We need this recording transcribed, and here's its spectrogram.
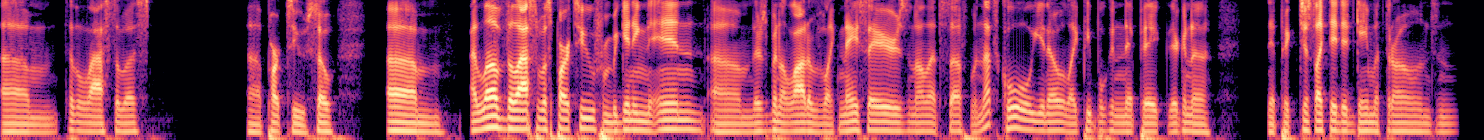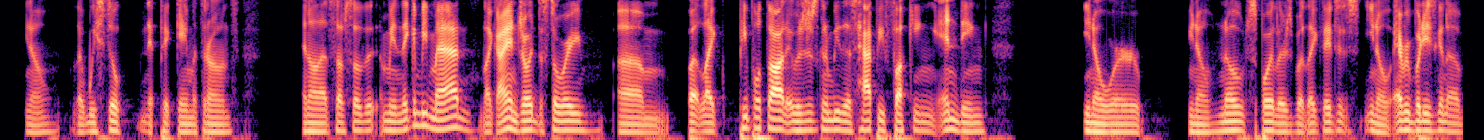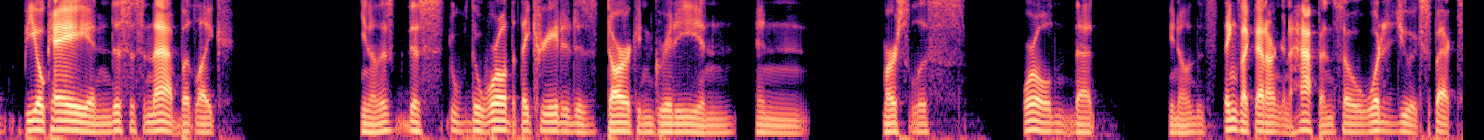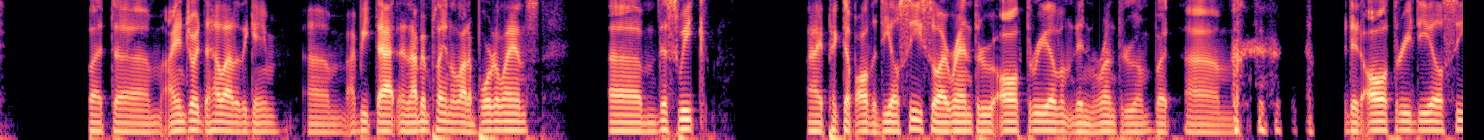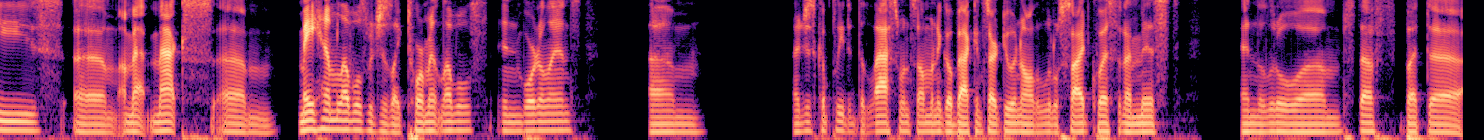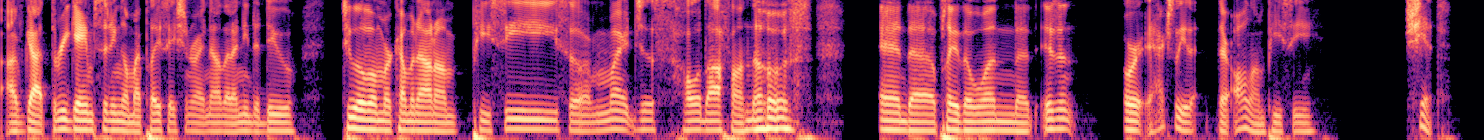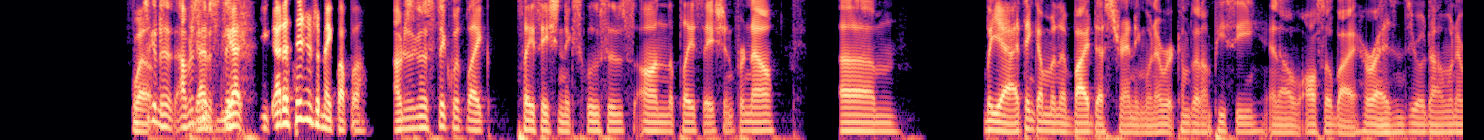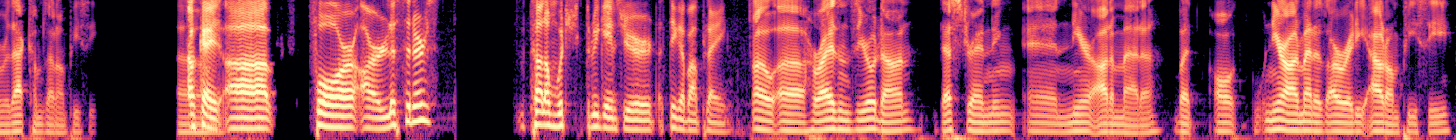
um, to The Last of Us, uh, Part Two. So, um, I love The Last of Us Part Two from beginning to end. Um, there's been a lot of like naysayers and all that stuff, and that's cool. You know, like people can nitpick. They're gonna nitpick just like they did Game of Thrones, and you know, like we still nitpick Game of Thrones and all that stuff. So that, I mean, they can be mad. Like I enjoyed the story, um, but like people thought it was just gonna be this happy fucking ending. You know, where you know no spoilers, but like they just you know everybody's gonna be okay and this this and that, but like you know this this the world that they created is dark and gritty and and merciless world that you know this, things like that aren't going to happen so what did you expect but um i enjoyed the hell out of the game Um, I beat that, and I've been playing a lot of Borderlands. Um, this week, I picked up all the DLC, so I ran through all three of them. Didn't run through them, but um, I did all three DLCs. Um, I'm at max um, mayhem levels, which is like torment levels in Borderlands. Um, I just completed the last one, so I'm gonna go back and start doing all the little side quests that I missed and the little um, stuff. But uh, I've got three games sitting on my PlayStation right now that I need to do. Two of them are coming out on PC, so I might just hold off on those and uh, play the one that isn't. Or actually, they're all on PC. Shit. Well, I'm just gonna. I'm just got, gonna you, stick. got, you got a decision to make, Papa. I'm just gonna stick with like PlayStation exclusives on the PlayStation for now. Um, but yeah, I think I'm gonna buy Death Stranding whenever it comes out on PC, and I'll also buy Horizon Zero Dawn whenever that comes out on PC. Okay, Um, uh, for our listeners, tell them which three games you're thinking about playing. Oh, uh, Horizon Zero Dawn, Death Stranding, and Nier Automata. But all Nier Automata is already out on PC,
